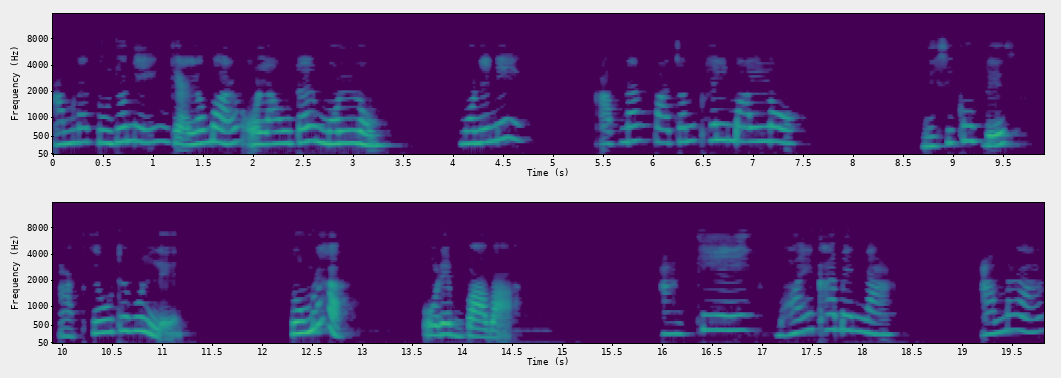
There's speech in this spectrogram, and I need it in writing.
আমরা দুজনেই গেলবার ওলাউটায় মরলুম নেই আপনার পাচন ফেল মারল। নিশিকোপদেশ আঁতকে উঠে বললেন তোমরা? ওরে বাবা। আগে ভয় খাবেন না। আমরা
